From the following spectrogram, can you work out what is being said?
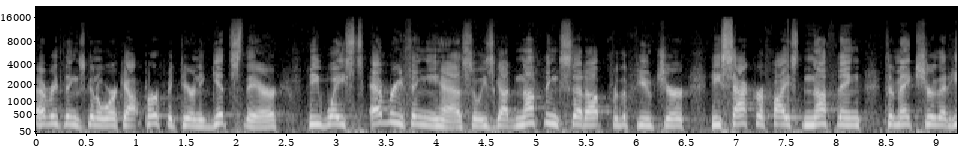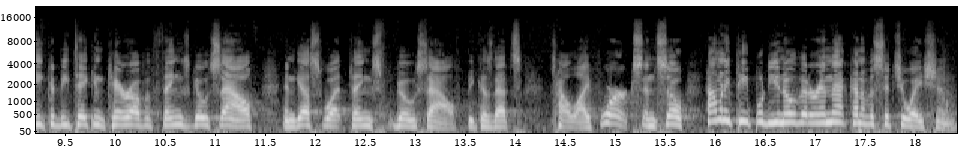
Everything's going to work out perfect here. And he gets there, he wastes everything he has, so he's got nothing set up for the future. He sacrificed nothing to make sure that he could be taken care of if things go south. And guess what? Things go south because that's how life works. And so, how many people do you know that are in that kind of a situation?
